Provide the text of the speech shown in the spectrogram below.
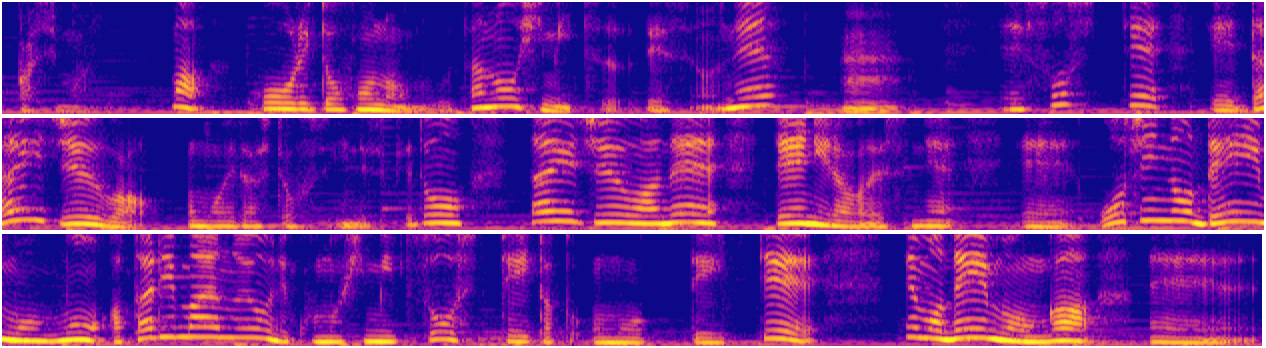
明かします。まあ、氷と炎の歌の秘密ですよね。うんえそして、え第10話思い出してほしいんですけど第10話でレーニラはですね、えー、叔父のデイモンも当たり前のようにこの秘密を知っていたと思っていてでもデイモンが、え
